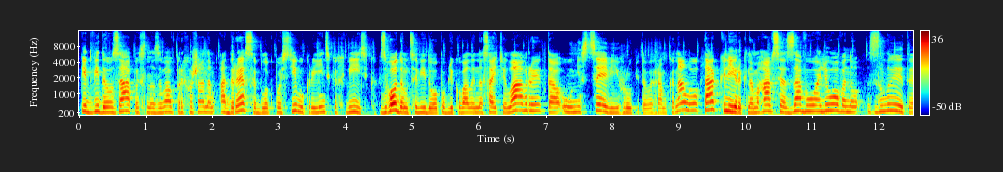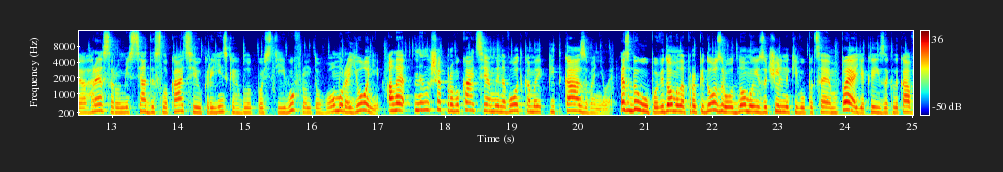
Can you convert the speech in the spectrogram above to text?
під відеозапис називав прихожанам адреси блокпостів українських військ. Згодом це відео опублікували на сайті Лаври та у місцевій групі телеграм-каналу. Так клірик намагався завуальовано злити агресору місця дислокації українських блокпостів у фронтовому районі. Але не лише провокаціями, наводками, підказуваннями. СБУ повідомила про підозру одному із очільників УПЦ МП, який закликав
